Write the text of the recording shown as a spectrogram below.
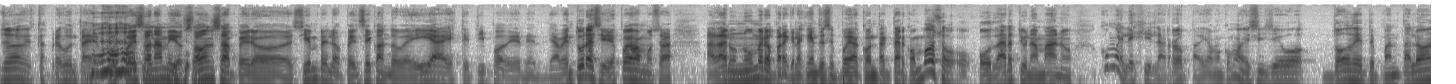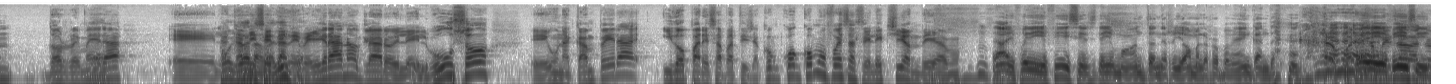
Yo, esta pregunta después puede sonar medio sonsa, pero siempre lo pensé cuando veía este tipo de, de- de aventuras y después vamos a, a dar un número para que la gente se pueda contactar con vos o, darte una mano. ¿Cómo elegís la ropa? Digamos? ¿Cómo decís llevo dos de este pantalón, dos remeras, eh, la ¿Cómo lleva la camiseta de? Belgrano, claro, el, el buzo, eh, una campera y dos pares de zapatillas? ¿Cómo, cómo- cómo fue esa selección, digamos? No, y fue difícil, sí, tenía un montón de rioma la ropa, me encanta. Claro, por fue difícil,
